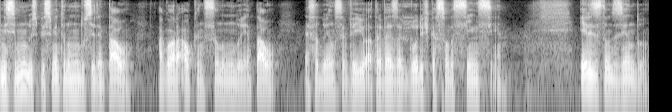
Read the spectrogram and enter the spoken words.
Nesse mundo, especialmente no mundo ocidental, agora alcançando o mundo oriental, essa doença veio através da glorificação da ciência. Eles estão dizendo:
